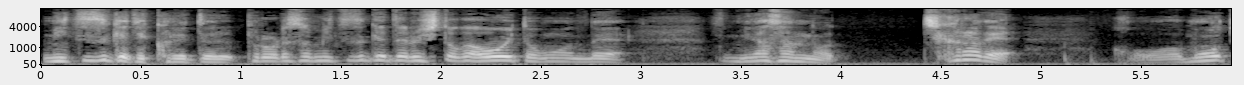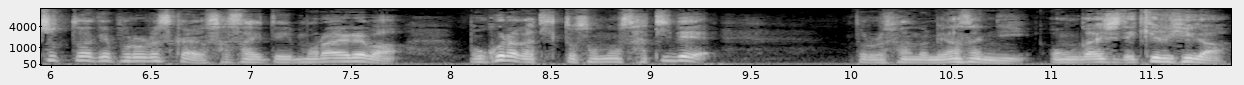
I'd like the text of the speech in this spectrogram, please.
見続けてくれてる、プロレスを見続けてる人が多いと思うんで、皆さんの力で、こう、もうちょっとだけプロレス界を支えてもらえれば、僕らがきっとその先で、プロレスファンの皆さんに恩返しできる日が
